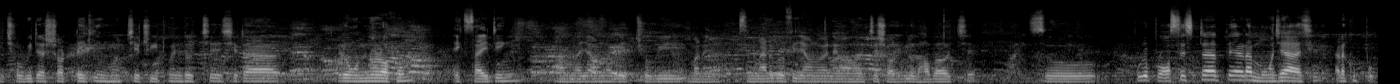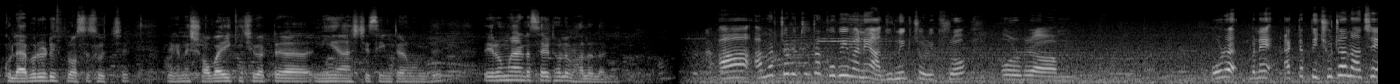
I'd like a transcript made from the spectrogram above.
এই ছবিটার শর্ট টেকিং হচ্ছে ট্রিটমেন্ট হচ্ছে সেটা একটু অন্যরকম এক্সাইটিং আমরা যেমনভাবে ছবি মানে সিনেমাটোগ্রাফি যেমনভাবে নেওয়া হচ্ছে শর্টগুলো ভাবা হচ্ছে। সো পুরো প্রসেসটাতে একটা মজা আছে, একটা খুব কোল্যাবোরেটিভ প্রসেস হচ্ছে। যেখানে সবাই কিছু একটা নিয়ে আসছে সিনটার মধ্যে। এরকম একটা সেট হলে ভালো লাগে। আমার চরিত্রটা খুবই মানে আধুনিক চরিত্র। ওর ওর মানে একটা পিছুটান আছে,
